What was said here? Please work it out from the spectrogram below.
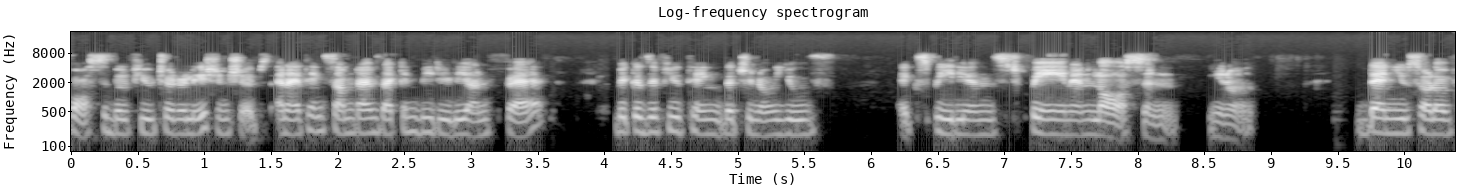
possible future relationships and i think sometimes that can be really unfair because if you think that you know you've experienced pain and loss and you know then you sort of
